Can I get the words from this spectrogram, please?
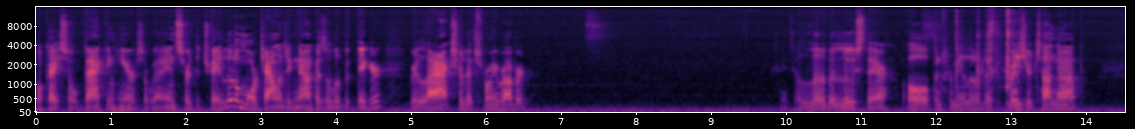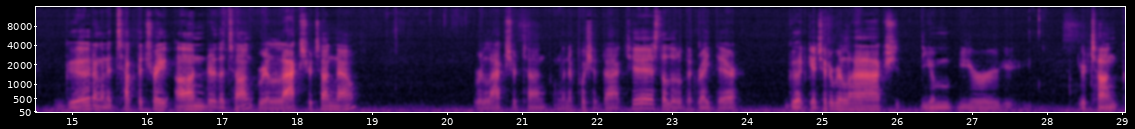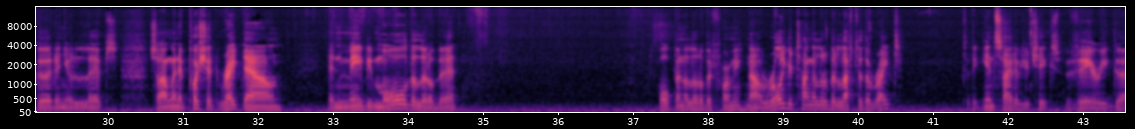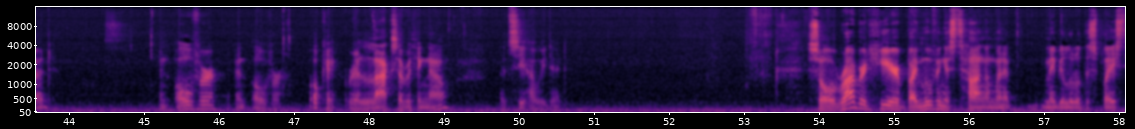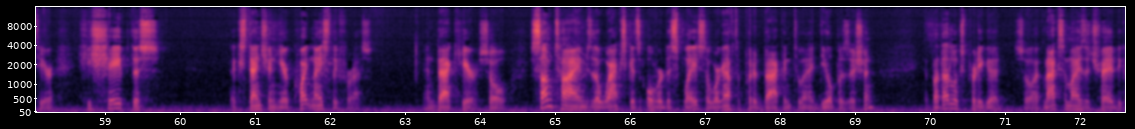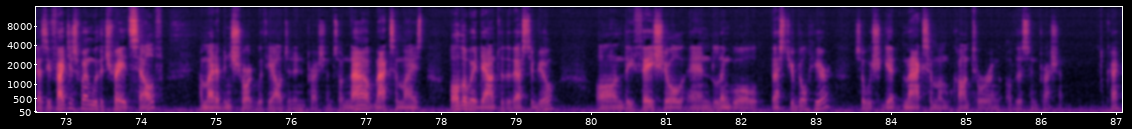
Okay, so back in here, so we're gonna insert the tray. A little more challenging now because it's a little bit bigger. Relax your lips for me, Robert. It's a little bit loose there. Open for me a little bit. Raise your tongue up. Good. I'm to tuck the tray under the tongue. Relax your tongue now. Relax your tongue. I'm to push it back just a little bit right there. Good. Get you to relax your your your tongue good and your lips. So I'm going to push it right down and maybe mold a little bit. Open a little bit for me. Now roll your tongue a little bit left to the right to the inside of your cheeks. Very good. And over and over. Okay, relax everything now. Let's see how we did. So Robert here, by moving his tongue, I'm going to maybe a little displaced here, he shaped this extension here quite nicely for us. And back here. So sometimes the wax gets over displaced, so we're to have to put it back into an ideal position but that looks pretty good. So I've maximized the tray because if I just went with the tray itself, I might have been short with the alginate impression. So now I've maximized all the way down to the vestibule on the facial and lingual vestibule here. So we should get maximum contouring of this impression, Okay.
